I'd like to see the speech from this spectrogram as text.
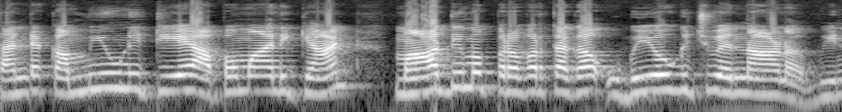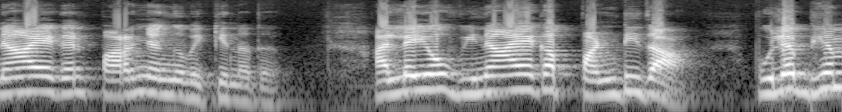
തന്റെ കമ്മ്യൂണിറ്റിയെ അപമാനിക്കാൻ മാധ്യമപ്രവർത്തക ഉപയോഗിച്ചു എന്നാണ് വിനായകൻ പറഞ്ഞങ്ങ് വെക്കുന്നത് അല്ലയോ വിനായക പണ്ഡിത പുലഭ്യം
